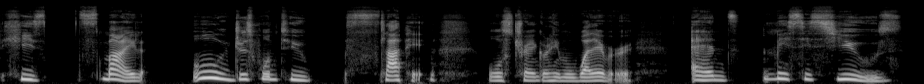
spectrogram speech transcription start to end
his smile, oh, just want to slap him or strangle him or whatever. And Mrs. Hughes,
